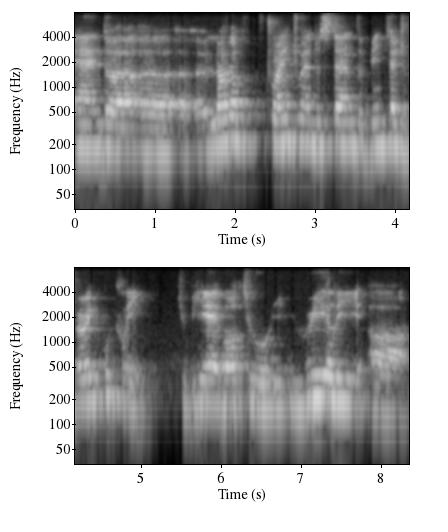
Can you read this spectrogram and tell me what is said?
and uh, a lot of trying to understand the vintage very quickly to be able to really uh,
